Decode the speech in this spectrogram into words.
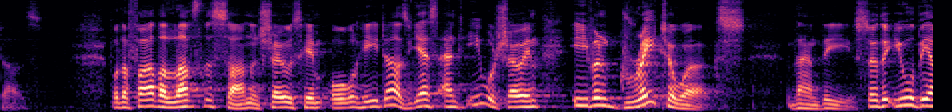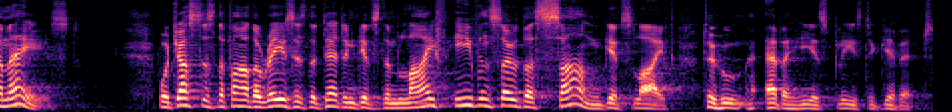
does. For the Father loves the Son and shows him all he does. Yes, and he will show him even greater works than these, so that you will be amazed. For just as the Father raises the dead and gives them life, even so the Son gives life to whomever he is pleased to give it.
